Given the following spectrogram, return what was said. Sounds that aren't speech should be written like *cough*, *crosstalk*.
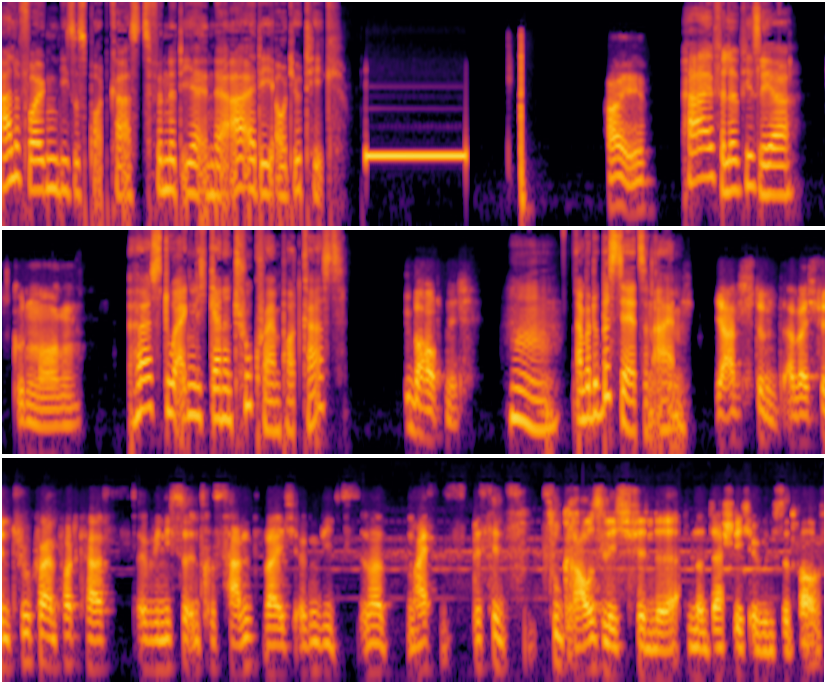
Alle Folgen dieses Podcasts findet ihr in der ARD Audiothek. Hi. Hi, Philipp, hier ist Lea. Guten Morgen. Hörst du eigentlich gerne True Crime Podcasts? Überhaupt nicht. Hm, aber du bist ja jetzt in einem. Ja, das stimmt. Aber ich finde True Crime Podcasts irgendwie nicht so interessant, weil ich irgendwie immer meistens ein bisschen zu, zu grauselig finde. Und da stehe ich irgendwie nicht so drauf.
